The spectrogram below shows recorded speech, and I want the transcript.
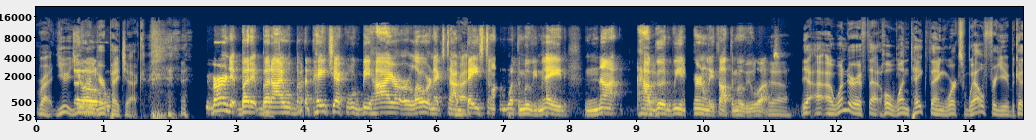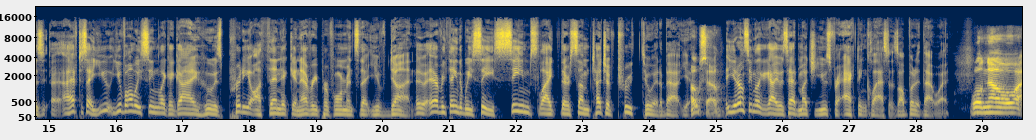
Right. You you earned your paycheck. You've earned it, but it, but I will, but the paycheck will be higher or lower next time Right. based on what the movie made, not how Yeah. good we internally thought the movie was. Yeah, yeah. I, I wonder if that whole one take thing works well for you because uh, I have to say you you've always seemed like a guy who is pretty authentic in every performance that you've done. Uh, Everything that we see seems like there's some touch of truth to it about you. Hope so. You don't seem like a guy who's had much use for acting classes. I'll put it that way. Well, no, I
